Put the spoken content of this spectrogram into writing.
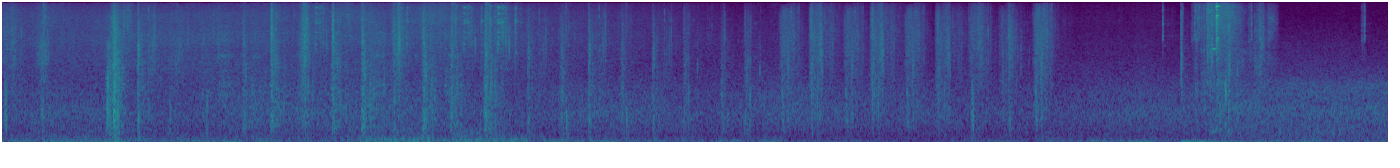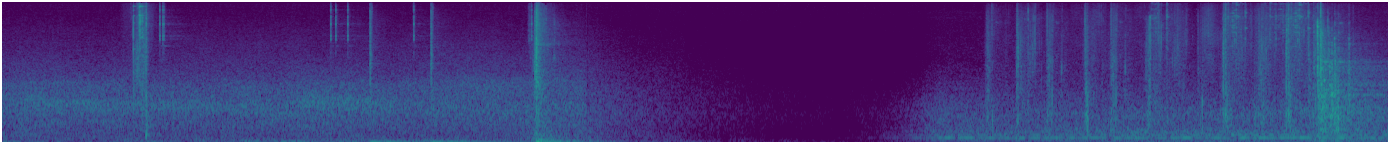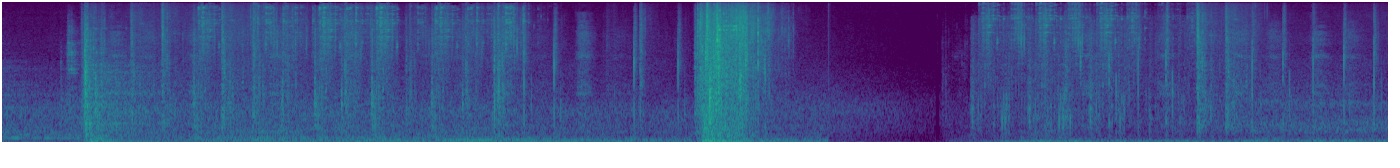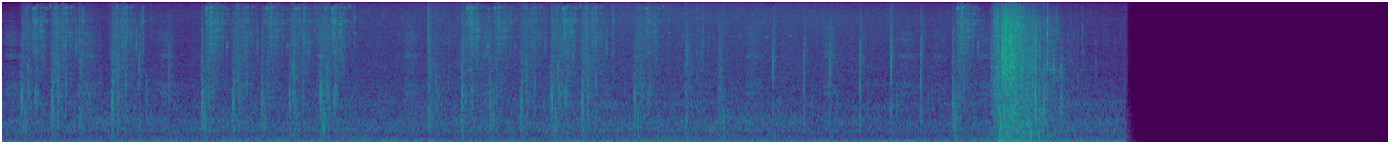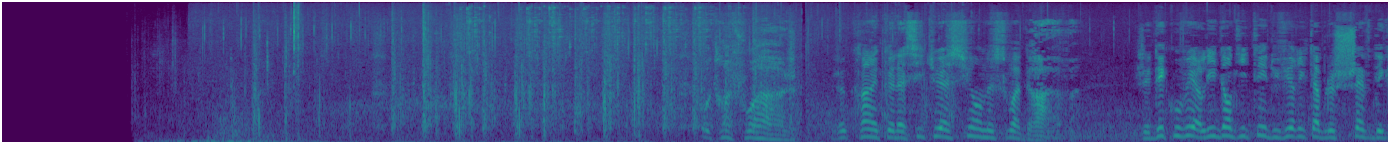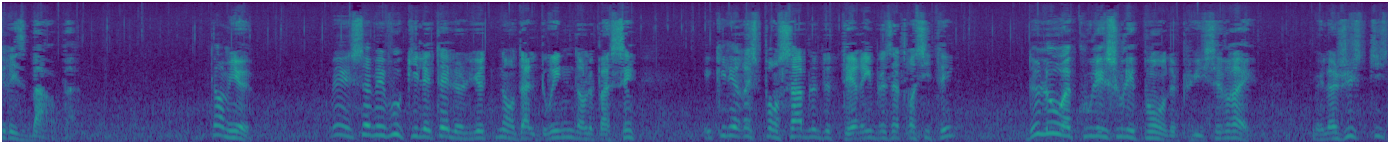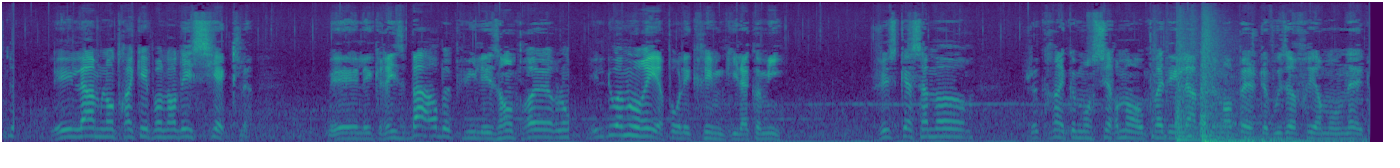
Autrefois, je, je crains que la situation ne soit grave. J'ai découvert l'identité du véritable chef des Grises Barbes. Tant mieux. Mais savez-vous qu'il était le lieutenant d'Alduin dans le passé et qu'il est responsable de terribles atrocités? De l'eau a coulé sous les ponts depuis, c'est vrai. Mais la justice... Les lames l'ont traqué pendant des siècles. Mais les grises barbes, puis les empereurs l'ont... Il doit mourir pour les crimes qu'il a commis. Jusqu'à sa mort, je crains que mon serment auprès des lames ne m'empêche de vous offrir mon aide.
